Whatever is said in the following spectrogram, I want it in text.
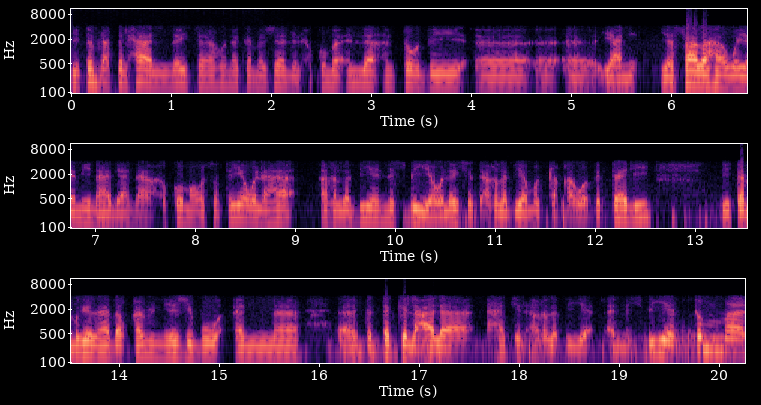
بطبيعة الحال ليس هناك مجال للحكومة إلا أن ترضي آه، آه، آه، يعني يسارها ويمينها لأنها حكومة وسطية ولها أغلبية نسبية وليست أغلبية مطلقة وبالتالي لتمرير هذا القانون يجب أن آه، تتكل على هذه الأغلبية النسبية ثم آه،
